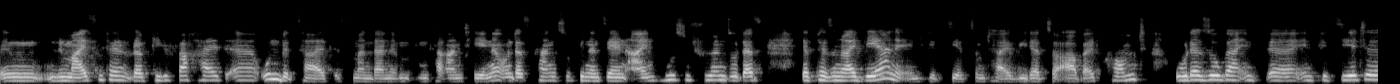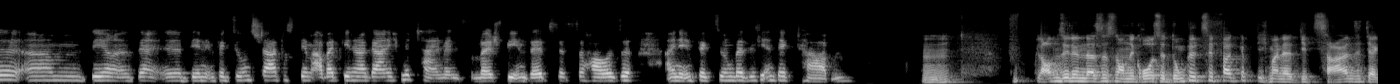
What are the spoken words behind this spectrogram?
in den meisten Fällen oder vielfach halt äh, unbezahlt unbezahlt ist man dann im, in Quarantäne und das kann zu finanziellen Einbußen führen, sodass das Personal gerne infiziert zum Teil wieder zur Arbeit kommt oder sogar in, äh, Infizierte ähm, der, der, äh, den Infektionsstatus dem Arbeitgeber gar nicht mitteilen, wenn sie zum Beispiel im Selbsttest zu Hause eine Infektion bei sich entdeckt haben. Mhm. Glauben Sie denn, dass es noch eine große Dunkelziffer gibt? Ich meine, die Zahlen sind ja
